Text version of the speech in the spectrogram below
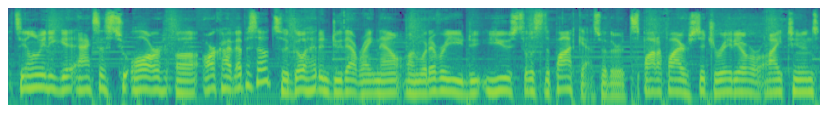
It's the only way to get access to all our uh, archive episodes, so go ahead and do that right now on whatever you do, use to listen to podcasts, whether it's Spotify or Stitcher Radio or iTunes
